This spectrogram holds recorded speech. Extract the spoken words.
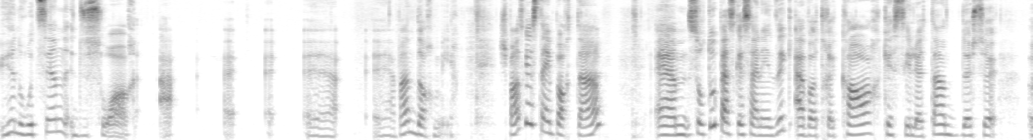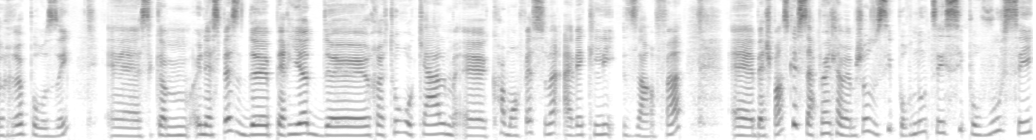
une routine du soir avant de dormir. Je pense que c'est important. Euh, surtout parce que ça l'indique à votre corps que c'est le temps de se reposer. Euh, c'est comme une espèce de période de retour au calme, euh, comme on fait souvent avec les enfants. ben, je pense que ça peut être la même chose aussi pour nous. sais si pour vous, c'est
